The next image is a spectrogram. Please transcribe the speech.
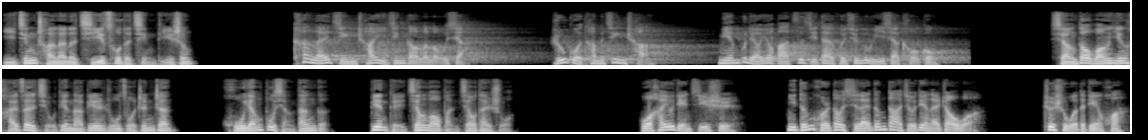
已经传来了急促的警笛声。看来警察已经到了楼下。如果他们进场，免不了要把自己带回去录一下口供。想到王莹还在酒店那边如坐针毡，胡杨不想耽搁，便给江老板交代说：“我还有点急事，你等会儿到喜来登大酒店来找我，这是我的电话。”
